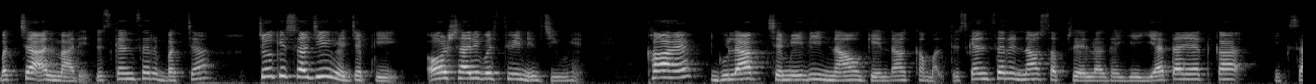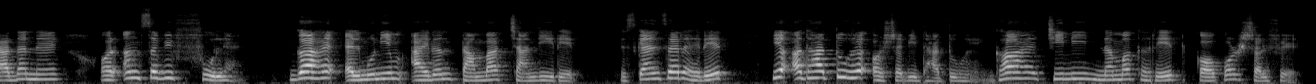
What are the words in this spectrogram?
बच्चा अलमारी तो इसका आंसर बच्चा, जो कि सजीव है, जबकि और सारी वस्तुएँ निर्जीव हैं। ख है, गुलाब, चमेली, नाव, गेंदा, कमल। तो इसका आंसर है नाव सबसे अलग है। ये यातायात का एक साधन है और अन्य सभी फूल हैं। ग है एल्युमिनियम, आयरन, तांबा, चांदी, रेत। इसका आंसर है रेत। यह अधातु है और सभी धातु हैं। घ है चीनी, नमक, रेत, कॉपर, सल्फेट।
